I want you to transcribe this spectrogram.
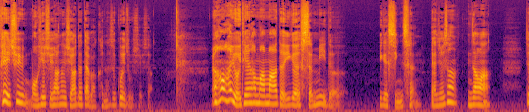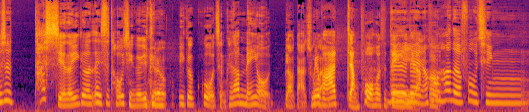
可以去某些学校，那个学校的代表可能是贵族学校。然后他有一天，他妈妈的一个神秘的一个行程，感觉上你知道吗？就是。他写了一个类似偷情的一个 一个过程，可是他没有表达出来，没有把它讲破或是定义对然后他的父亲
